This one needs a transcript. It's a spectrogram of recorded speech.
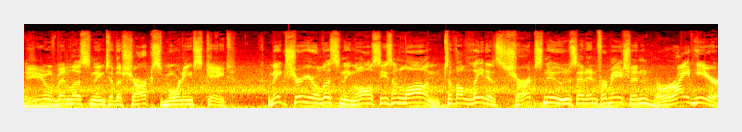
You've been listening to the Sharks Morning Skate. Make sure you're listening all season long to the latest Sharks news and information right here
